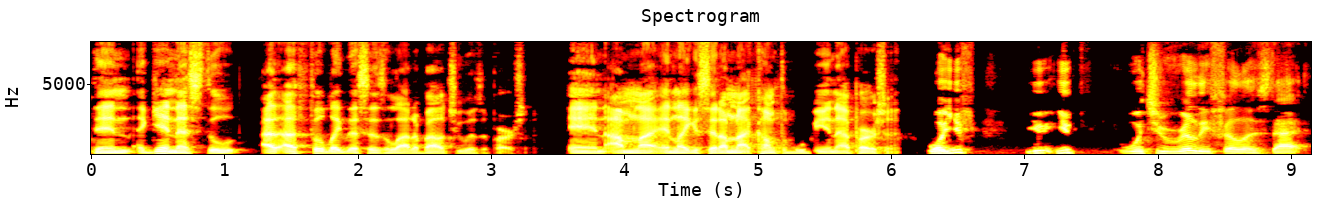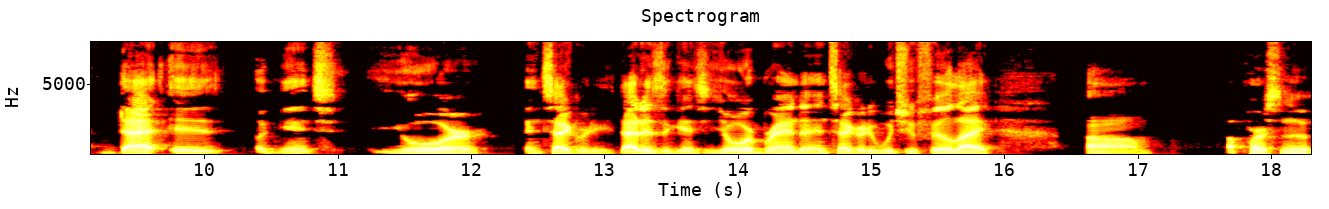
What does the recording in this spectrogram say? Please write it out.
then again that's still I, I feel like that says a lot about you as a person. And I'm not, and like I said, I'm not comfortable being that person. Well, you, you, you. What you really feel is that that is against your integrity. That is against your brand of integrity. Which you feel like, um, a person.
